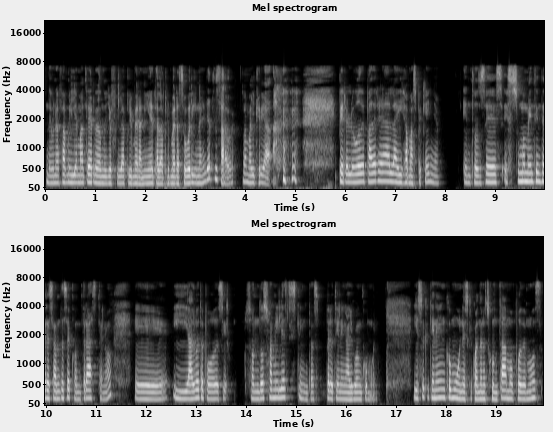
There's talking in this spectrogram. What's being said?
de una familia materna donde yo fui la primera nieta, la primera sobrina, ya tú sabes, la malcriada. pero luego de padre era la hija más pequeña. Entonces es sumamente interesante ese contraste, ¿no? Eh, y algo te puedo decir, son dos familias distintas, pero tienen algo en común. Y eso que tienen en común es que cuando nos juntamos podemos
